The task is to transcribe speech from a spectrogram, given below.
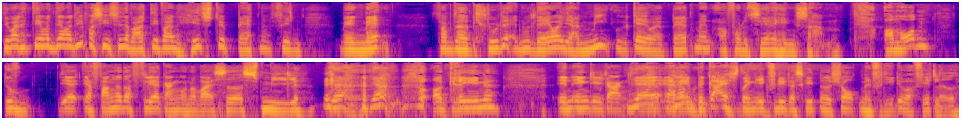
Det var, det var, det var lige præcis det, der var. Det var en helt støbt Batman-film med en mand, som der havde besluttet, at nu laver jeg min udgave af Batman og får det til at hænge sammen. Og Morten, du, jeg, jeg fangede dig flere gange undervejs sidde og smile. Ja, ja. og grine en enkelt gang Ja, af, af ren jamen. begejstring. Ikke fordi der skete noget sjovt, men fordi det var fedt lavet.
